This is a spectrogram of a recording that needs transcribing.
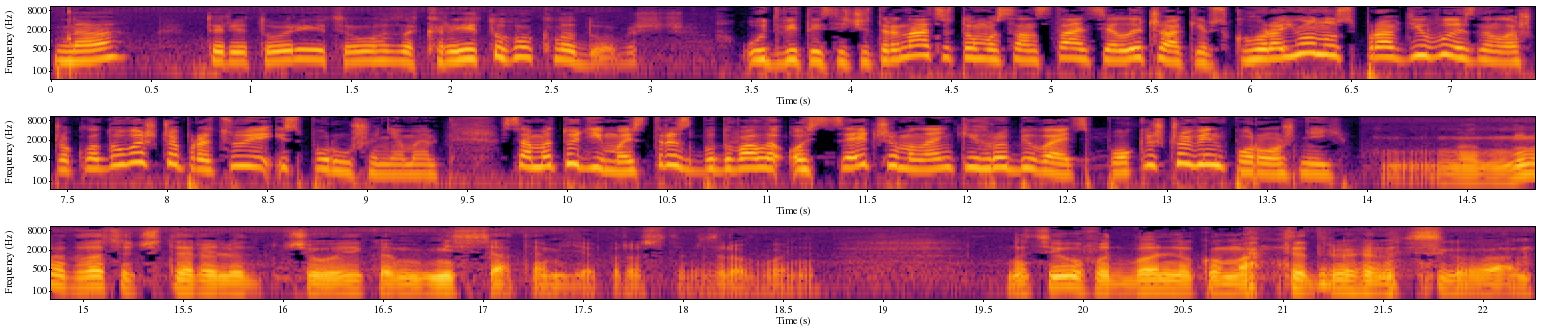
на території цього закритого кладовища. У 2013-му санстанція Личаківського району справді визнала, що кладовище працює із порушеннями. Саме тоді майстри збудували ось цей чималенький гробівець. Поки що він порожній. На, ну, на 24 люд, чоловіка місця там є просто зроблені. На цілу футбольну команду другими словами.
